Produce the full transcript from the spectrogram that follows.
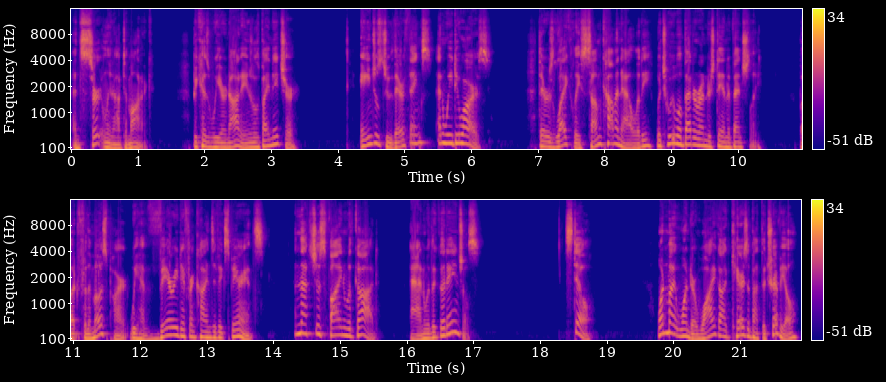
and certainly not demonic, because we are not angels by nature. Angels do their things, and we do ours. There is likely some commonality, which we will better understand eventually. But for the most part, we have very different kinds of experience, and that's just fine with God and with the good angels. Still, one might wonder why God cares about the trivial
